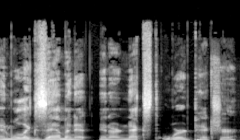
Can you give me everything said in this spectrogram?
and we'll examine it in our next word picture.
